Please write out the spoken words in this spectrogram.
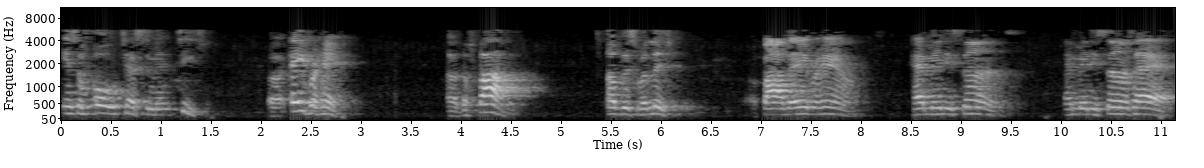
in some Old Testament teaching. Uh, Abraham, uh, the father of this religion. Uh, father Abraham had many sons, and many sons had.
